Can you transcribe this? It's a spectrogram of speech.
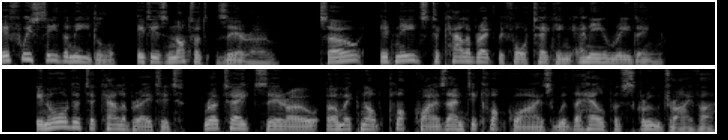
If we see the needle, it is not at zero. So, it needs to calibrate before taking any reading. In order to calibrate it, rotate 0 ohmic knob clockwise anti-clockwise with the help of screwdriver.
